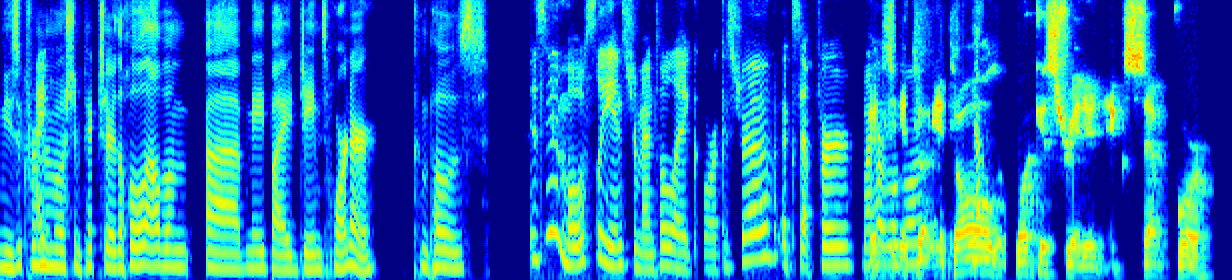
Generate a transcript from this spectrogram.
Music from I- the motion picture. The whole album uh made by James Horner, composed. Isn't it mostly instrumental, like orchestra, except for My Heart It's Will Go it's, On? it's all orchestrated except for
